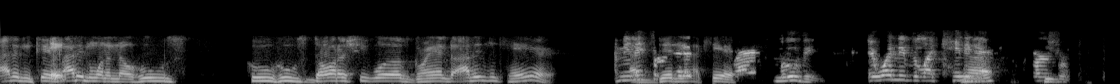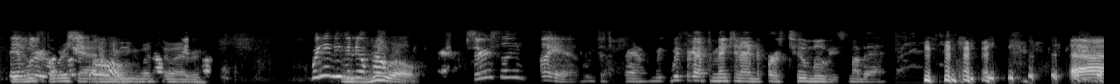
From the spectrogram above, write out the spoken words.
I didn't care. I didn't want to know whose who whose daughter she was, granddaughter. I didn't care. I mean, I did not care. Movie. It wasn't even like hinting huh? at first one. They no literally foreshadowing like, oh, whatsoever. We didn't even know Zero. About Seriously? Oh yeah, we just we, we, forgot to mention that in the first two movies. My bad. uh,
